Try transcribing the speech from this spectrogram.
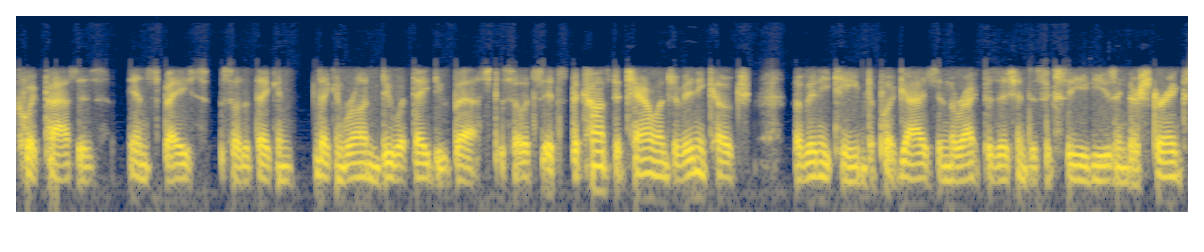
quick passes in space, so that they can they can run and do what they do best. So it's it's the constant challenge of any coach of any team to put guys in the right position to succeed using their strengths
